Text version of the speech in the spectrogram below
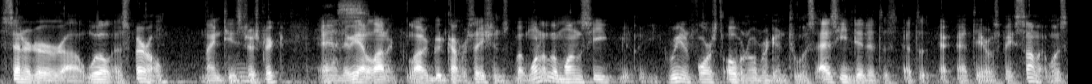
Senator uh, Will Espero, 19th District, and we had a lot of, a lot of good conversations. But one of the ones he he reinforced over and over again to us, as he did at the, at the, at the Aerospace Summit, was,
